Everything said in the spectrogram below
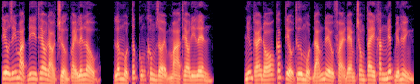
Tiêu dĩ mặt đi theo Đào trưởng quầy lên lầu, lâm một tấc cũng không rời mà theo đi lên. Những cái đó các tiểu thư một đám đều phải đem trong tay khăn miết biến hình,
